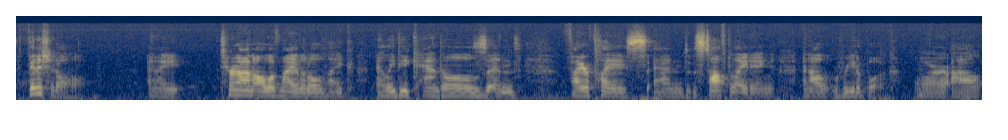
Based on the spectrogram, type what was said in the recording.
I finish it all and I turn on all of my little like LED candles and fireplace and soft lighting, and I'll read a book or I'll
